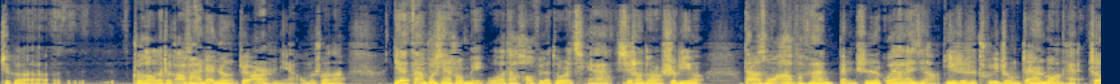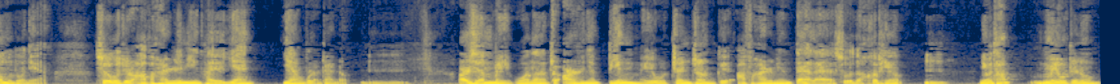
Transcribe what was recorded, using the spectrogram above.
这个主导的这个阿富汗战争这二十年，我们说呢，也咱不先说美国它耗费了多少钱，牺牲多少士兵，但是从阿富汗本身国家来讲，一直是处于这种战争状态这么多年，所以我觉得阿富汗人民他也厌厌恶了战争，嗯，而且美国呢这二十年并没有真正给阿富汗人民带来所谓的和平，嗯，因为他没有真正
